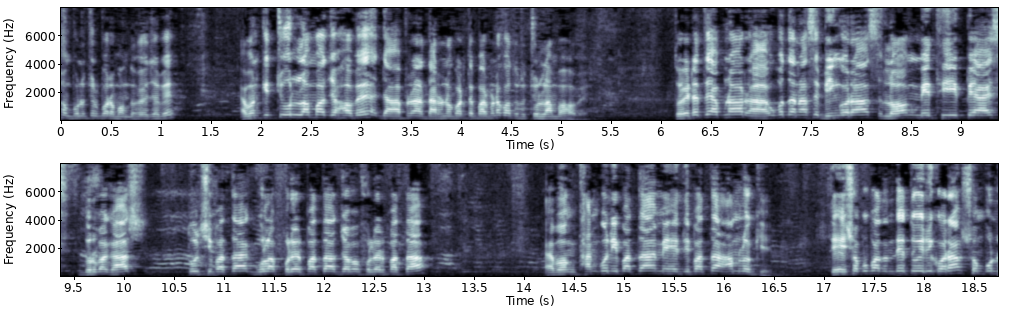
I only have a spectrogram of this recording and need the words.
সম্পূর্ণ চুল পড়া বন্ধ হয়ে যাবে। এমনকি চুল লম্বা যে হবে, যা আপনারা ধারণা করতে পারবেন না কতটা চুল লম্বা হবে। তো এটাতে আপনার উপাদান আছে ভিঙ্গরাস লং, মেথি, পেঁয়াজ দুর্বা ঘাস তুলসী পাতা, গোলাপ ফুলের পাতা, জবা ফুলের পাতা এবং থানকুনি পাতা, মেহেদি পাতা, আমলকি। তো এইসব উপাদান দিয়ে তৈরি করা সম্পূর্ণ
